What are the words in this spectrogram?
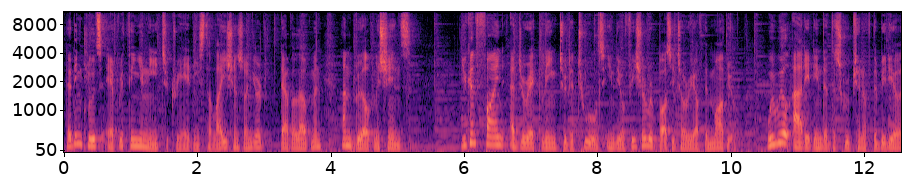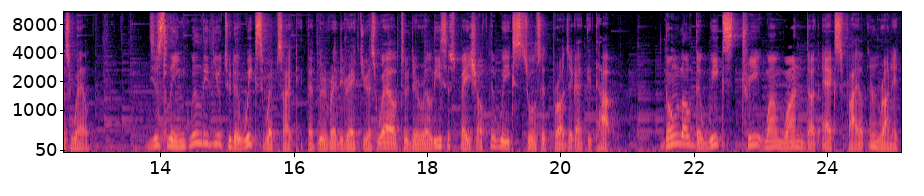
that includes everything you need to create installations on your development and build machines. You can find a direct link to the tools in the official repository of the module. We will add it in the description of the video as well. This link will lead you to the Wix website that will redirect you as well to the releases page of the Wix toolset project at GitHub. Download the wix311.exe file and run it.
